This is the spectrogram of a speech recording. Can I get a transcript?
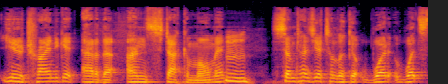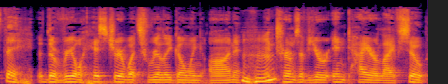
you know, trying to get out of the unstuck moment. Mm. Sometimes you have to look at what what's the the real history, what's really going on mm-hmm. in terms of your entire life. So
